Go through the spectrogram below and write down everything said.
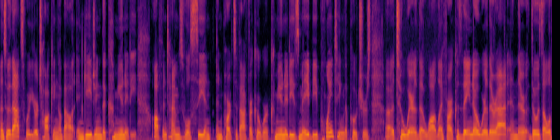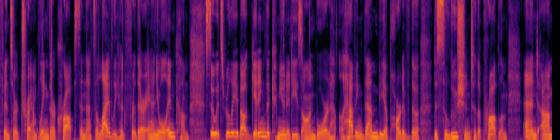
and so that's where you're talking about engaging the community. Oftentimes, we'll see in, in parts of Africa where communities may be pointing the poachers uh, to where the wildlife are because they know where they're at, and those elephants are trampling their crops, and that's a livelihood for their annual income. So it's really about getting the communities on board, having them be a part of the, the solution to the problem. And um,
